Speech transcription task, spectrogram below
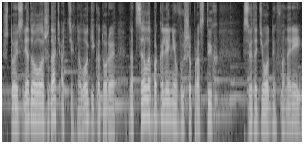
Что и следовало ожидать от технологий, которые на целое поколение выше простых светодиодных фонарей.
